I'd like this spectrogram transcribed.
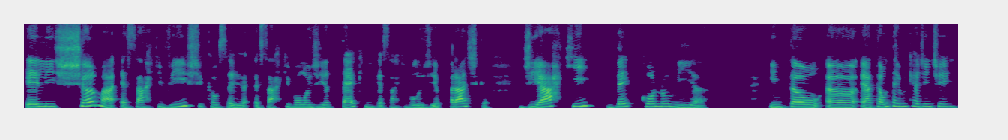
ele chama essa arquivística, ou seja, essa arquivologia técnica, essa arquivologia prática, de arquiveconomia. Então, uh, é até um termo que a gente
